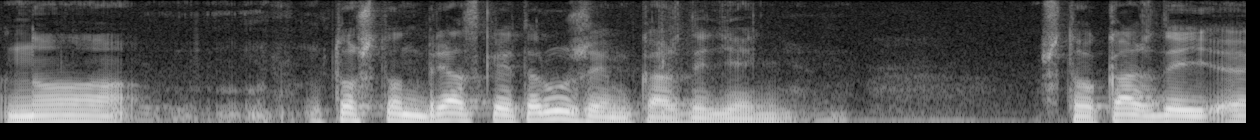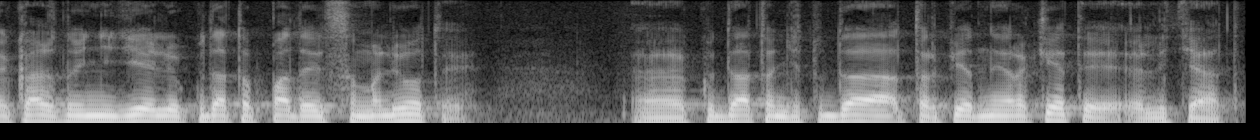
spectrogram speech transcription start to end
Но то, что он брязгает оружием каждый день, что каждый, э, каждую неделю куда-то падают самолеты, э, куда-то не туда торпедные ракеты летят,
